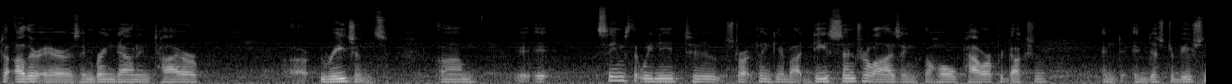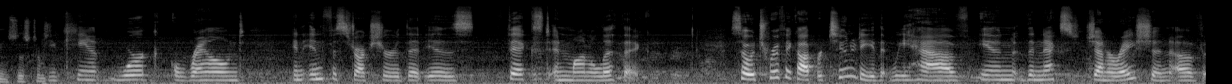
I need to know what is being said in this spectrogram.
to other areas and bring down entire uh, regions. Um, it, it seems that we need to start thinking about decentralizing the whole power production and, and distribution system. You can't work around an infrastructure that is fixed and monolithic. So a terrific opportunity that we have in the next generation of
